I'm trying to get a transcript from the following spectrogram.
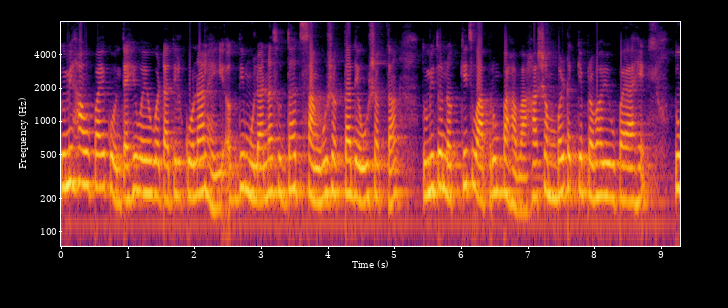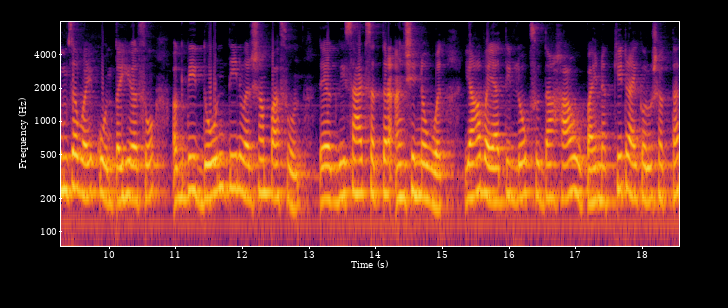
तुम्ही हा उपाय कोणत्याही वयोगटातील कोणालाही अगदी मुलांनासुद्धा सांगू शकता देऊ शकता. तुम्ही तो नक्कीच वापरून पाहावा. हा शंभर टक्के प्रभावी उपाय आहे. तुमचं वय कोणतंही असो अगदी दोन तीन वर्षांपासून ते अगदी साठ सत्तर ऐंशी नव्वद या वयातील लोकसुद्धा हा उपाय नक्की ट्राय करू शकतात.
